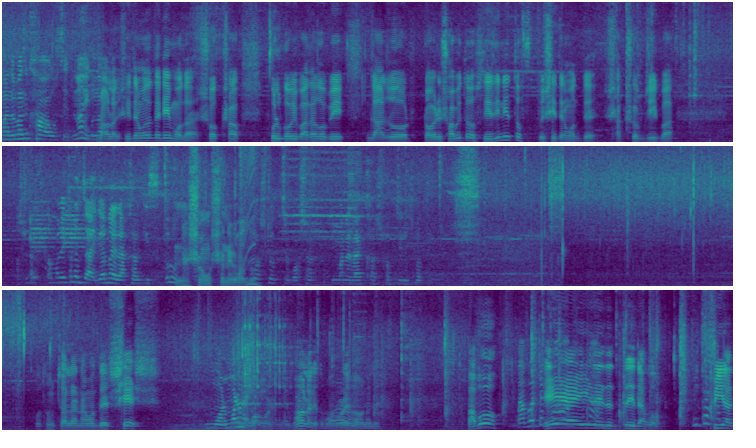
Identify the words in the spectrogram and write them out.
মাঝে মাঝে খাওয়া উচিত না এগুলো? ভালো লাগে শীতের মধ্যে তো এটাই মজা শোক সব ফুলকপি বাঁধাকপি গাজর টমেটো সবই তো সিজনই তো শীতের মধ্যে শাকসবজির বা আমার এখানে জায়গা নাই রাখার কিছু তো। না সমস্যা নেই ভালো। কষ্ট হচ্ছে বসার মানে রাখার সব জিনিসপত্র। প্রথম চালান আমাদের শেষ। মরমর হয় ভালো লাগে তো ভালো লাগে। বাবু এই দেখো। পিঁয়াজ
